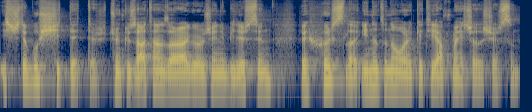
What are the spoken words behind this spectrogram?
işte bu şiddettir. Çünkü zaten zarar göreceğini bilirsin ve hırsla inadına o hareketi yapmaya çalışırsın.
